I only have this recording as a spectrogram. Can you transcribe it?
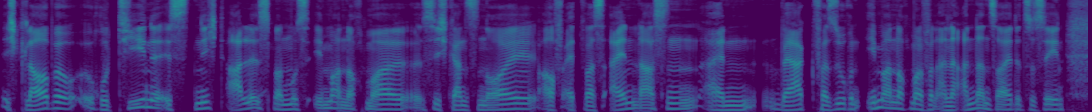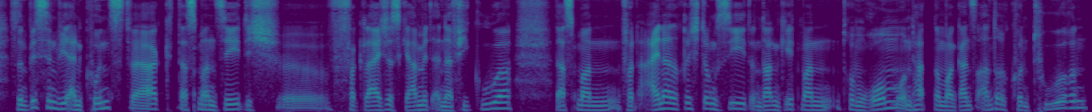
Ich glaube, Routine ist nicht alles. Man muss immer nochmal sich ganz neu auf etwas einlassen, ein Werk versuchen, immer nochmal von einer anderen Seite zu sehen. Es ist ein bisschen wie ein Kunstwerk, das man sieht. Ich äh, vergleiche es gern mit einer Figur, dass man von einer Richtung sieht und dann geht man drumherum und hat nochmal ganz andere Konturen.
